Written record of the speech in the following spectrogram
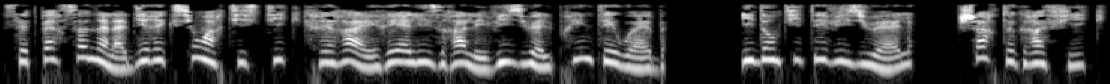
Cette personne à la direction artistique créera et réalisera les visuels print et web, identité visuelle, charte graphique,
